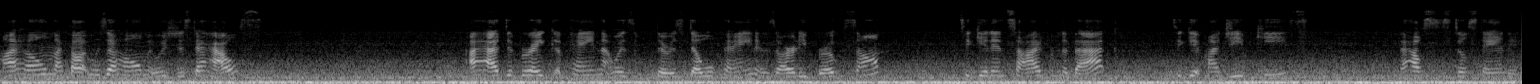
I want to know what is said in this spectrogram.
my home. I thought it was a home, it was just a house. I had to break a pane that was there was double pane. It was already broke some to get inside from the back to get my Jeep keys. The house is still standing.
